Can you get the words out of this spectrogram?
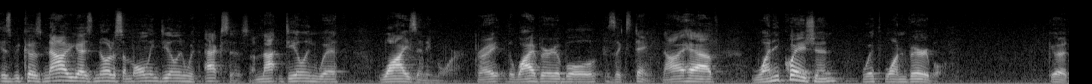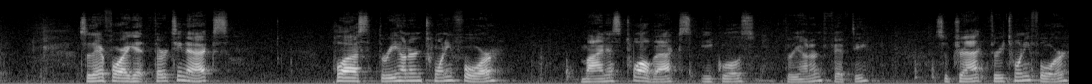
is because now you guys notice I'm only dealing with x's. I'm not dealing with y's anymore, right? The y variable is extinct. Now I have one equation with one variable. Good. So therefore, I get 13x plus 324 minus 12x equals 350. subtract 324.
